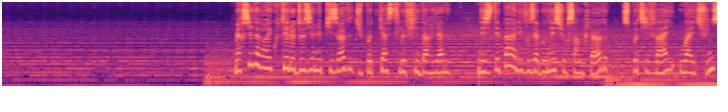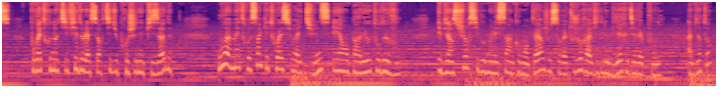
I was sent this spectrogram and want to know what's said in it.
Merci d'avoir écouté le deuxième épisode du podcast Le fil d'Ariane. N'hésitez pas à aller vous abonner sur SoundCloud, Spotify ou iTunes pour être notifié de la sortie du prochain épisode, ou à mettre 5 étoiles sur iTunes et à en parler autour de vous. Et bien sûr, si vous me laissez un commentaire, je serai toujours ravie de le lire et d'y répondre. À bientôt!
